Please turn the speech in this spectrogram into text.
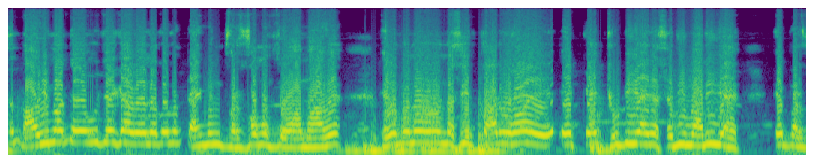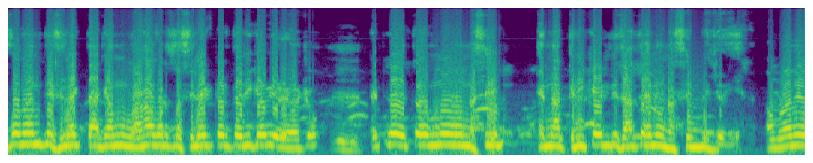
છે? ભાવિમાં તો એવું છે કે હવે એ લોકોનું ટાઈમિંગ પરફોર્મન્સ જોવામાં આવે. એ લોકોનું નસીબ સારું હોય એક કેચ છૂટી જાય ને સદી મારી જાય એ પરફોર્મન્સથી સિલેક્ટ થાય કે હું ઘણા વર્ષો સિલેક્ટર તરીકે બી રહ્યો છું. એટલે એ તો એમનું નસીબ એના ક્રિકેટની સાથે એનું નસીબ બી જોઈએ. હમણાંની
